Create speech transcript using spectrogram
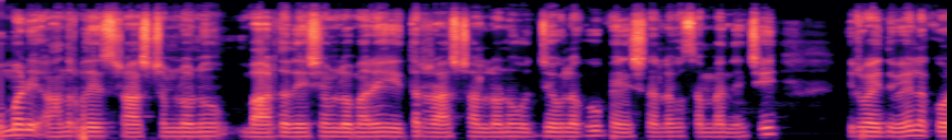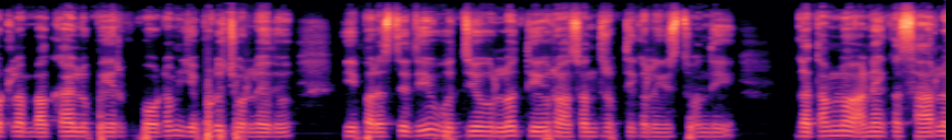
ఉమ్మడి ఆంధ్రప్రదేశ్ రాష్ట్రంలోను భారతదేశంలో మరి ఇతర రాష్ట్రాల్లోనూ ఉద్యోగులకు పెన్షనర్లకు సంబంధించి ఇరవై ఐదు వేల కోట్ల బకాయిలు పేరుకుపోవడం ఎప్పుడూ చూడలేదు. ఈ పరిస్థితి ఉద్యోగుల్లో తీవ్ర అసంతృప్తి కలిగిస్తుంది. గతంలో అనేక సార్లు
